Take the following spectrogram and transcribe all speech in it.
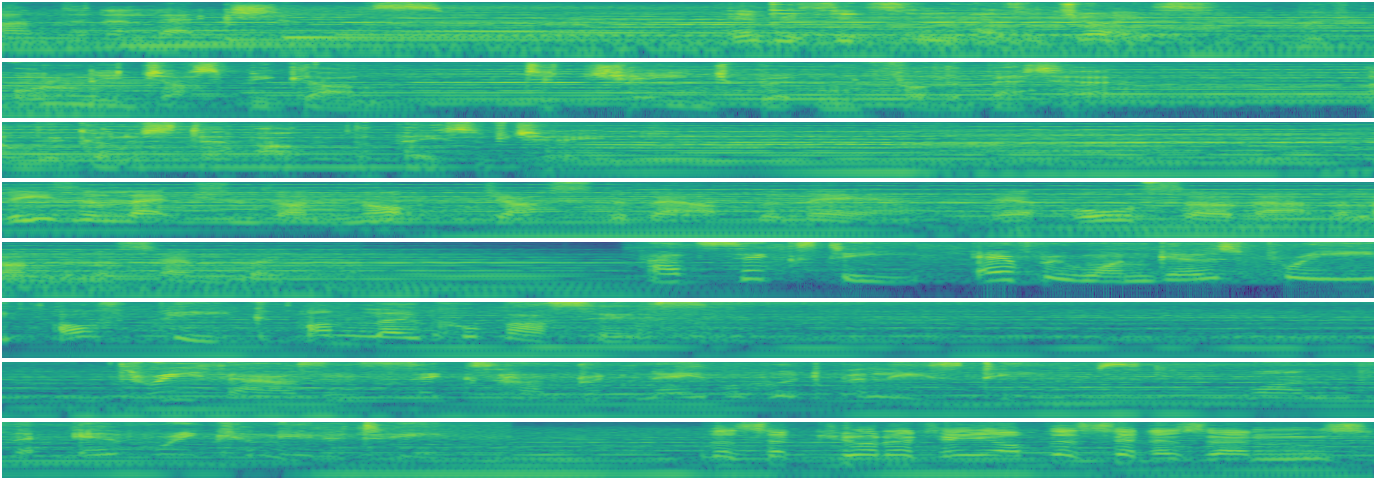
London elections. Every citizen has a choice. We've only just begun to change Britain for the better, and we're going to step up the pace of change. These elections are not just about the Mayor, they're also about the London Assembly. At 60, everyone goes free off-peak on local buses. 3,600 neighbourhood police teams, one for every community. The security of the citizens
